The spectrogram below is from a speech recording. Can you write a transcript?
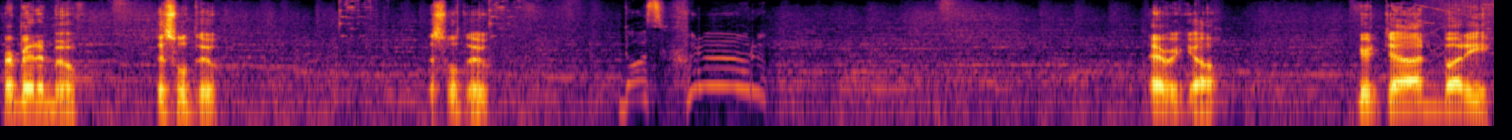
Forbidden move. This will do. This will do. There we go. You're done, buddy.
